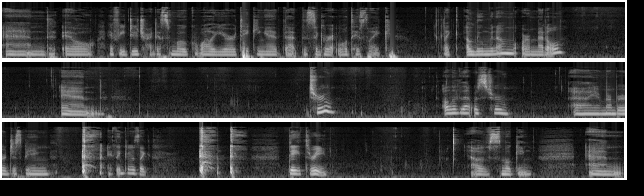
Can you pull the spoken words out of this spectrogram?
and it'll if you do try to smoke while you're taking it that the cigarette will taste like like aluminum or metal and true. All of that was true. I remember just being i think it was like day 3 of smoking and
